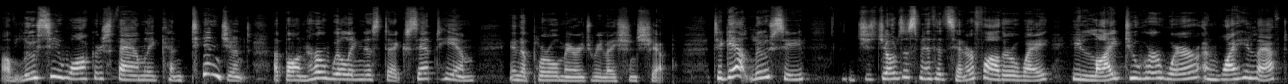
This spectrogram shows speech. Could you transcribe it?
of Lucy Walker's family contingent upon her willingness to accept him in a plural marriage relationship. To get Lucy, Joseph Smith had sent her father away. He lied to her where and why he left.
